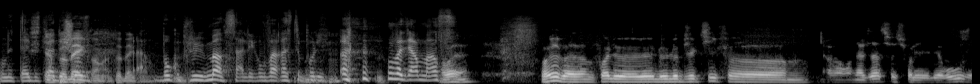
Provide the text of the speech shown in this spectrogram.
on était habitué à des choses maigre, hein, un peu maigre. voilà, beaucoup plus minces. Allez, on va rester poli. on va dire mince. Ouais. Oui, bah, l'objectif en Alsace sur les, les rouges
